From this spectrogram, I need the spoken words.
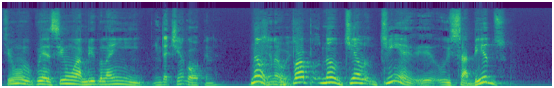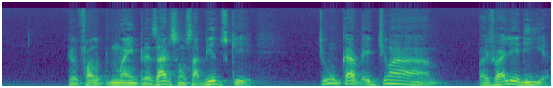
tinha um, eu conheci um amigo lá em. Ainda tinha golpe, né? Não, o próprio, não tinha, tinha eh, os sabidos, eu falo que não é empresário, são sabidos que tinha um cara, ele tinha uma, uma joalheria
